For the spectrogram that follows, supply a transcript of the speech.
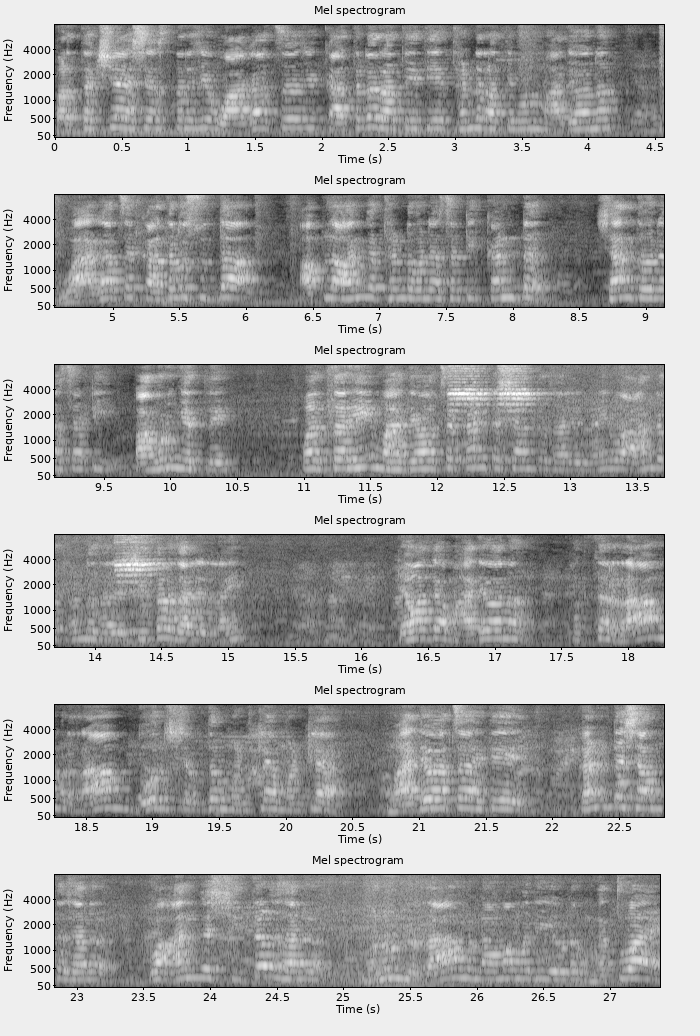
प्रत्यक्ष असे असताना जे वाघाचं जे कातडं राहते ते थंड राहते म्हणून महादेवानं वाघाचं कातडं सुद्धा आपलं अंग थंड होण्यासाठी कंठ शांत होण्यासाठी पांघरून घेतले. पण तरीही महादेवाचं कंठ शांत झालेलं नाही व अंग थंड झाले शीतळ झालेलं नाही. तेव्हा त्या महादेवानं फक्त राम राम दोन शब्द म्हटल्या म्हटल्या महादेवाचं ते कंठ शांत झालं व अंग शीतळ झालं. म्हणून राम नामामध्ये एवढं महत्त्व आहे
